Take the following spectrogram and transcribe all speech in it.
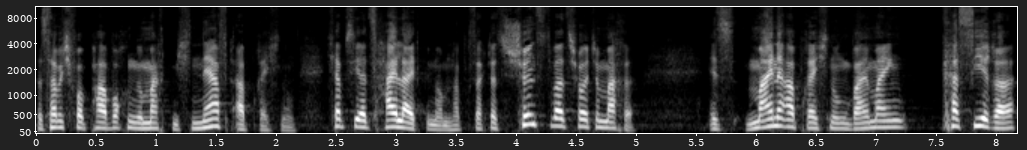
Das habe ich vor paar Wochen gemacht. Mich nervt Abrechnung. Ich habe sie als Highlight genommen, habe gesagt, das Schönste, was ich heute mache, ist meine Abrechnung, weil mein Kassierer,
